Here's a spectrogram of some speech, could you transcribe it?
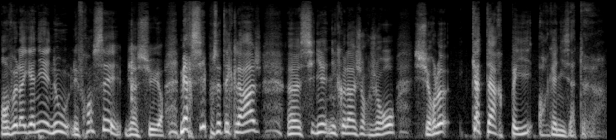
on veut la gagner. Nous, les Français, bien sûr. Merci pour cet éclairage euh, signé Nicolas Georgerot sur le Qatar, pays organisateur.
